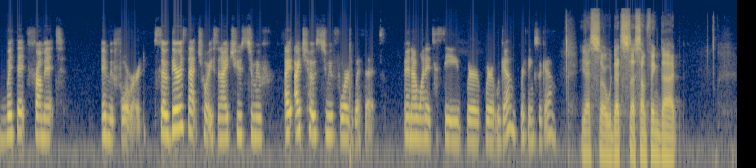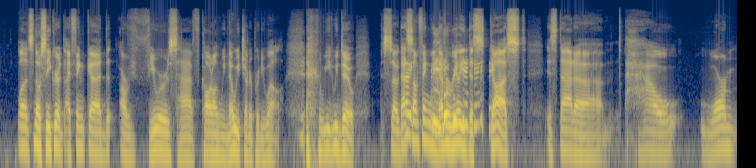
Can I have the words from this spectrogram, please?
with it from it and move forward. So there is that choice and i choose to move I, I chose to move forward with it. And i wanted to see where where it would go where things would go. Yes so that's uh, something that well it's no secret i think uh, th- our viewers have caught on we know each other pretty well we we do so that's oh, something we never really discussed is that uh, how warm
